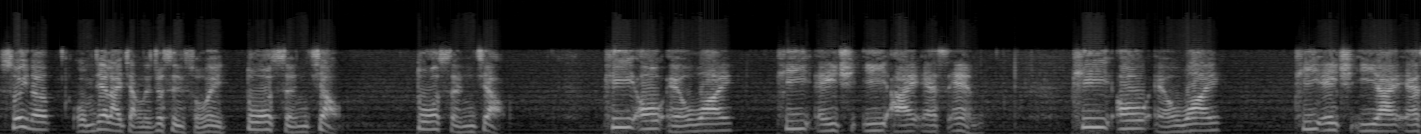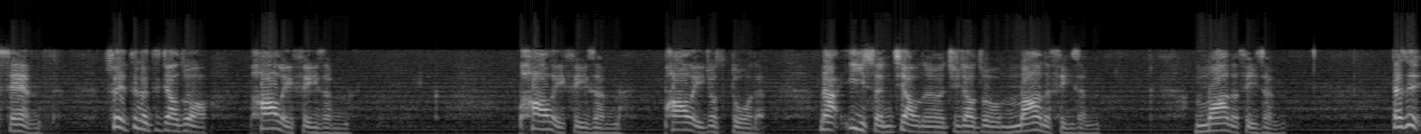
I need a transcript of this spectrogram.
所以呢，我们今天来讲的就是所谓多神教，多神教，P O L Y T H E I S M，P O L Y T H E I S M，所以这个字叫做 polytheism，polytheism，poly 就是多的。那一神教呢，就叫做 monotheism，monotheism。但是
